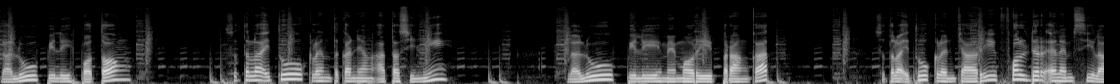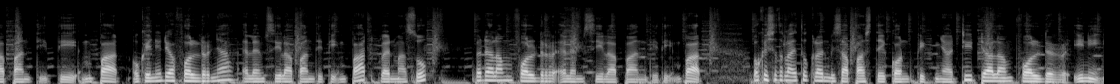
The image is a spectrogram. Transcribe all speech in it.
Lalu pilih potong. Setelah itu kalian tekan yang atas ini. Lalu pilih memori perangkat. Setelah itu kalian cari folder LMC 8.4. Oke, ini dia foldernya LMC 8.4. Kalian masuk ke dalam folder LMC 8.4. Oke, setelah itu kalian bisa paste config-nya di dalam folder ini.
